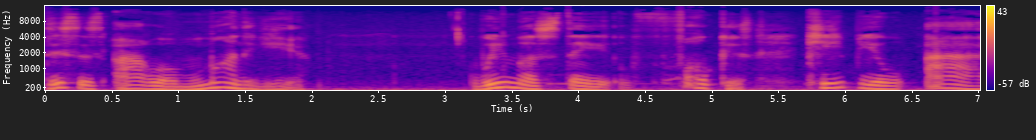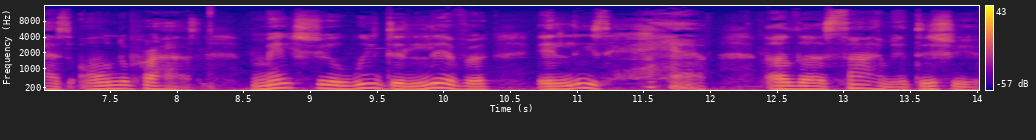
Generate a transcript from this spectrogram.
This is our money year. We must stay focused. Keep your eyes on the prize. Make sure we deliver at least half of the assignment this year.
